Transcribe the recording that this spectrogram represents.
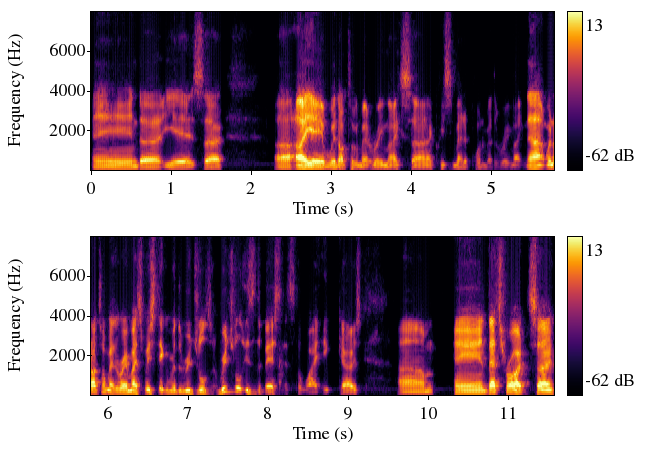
and uh, yeah, so. Uh, oh yeah, we're not talking about remakes. Uh, Chrissy made a point about the remake. No, we're not talking about the remakes. We're sticking with the originals. Original is the best. That's the way it goes. Um, and that's right. So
